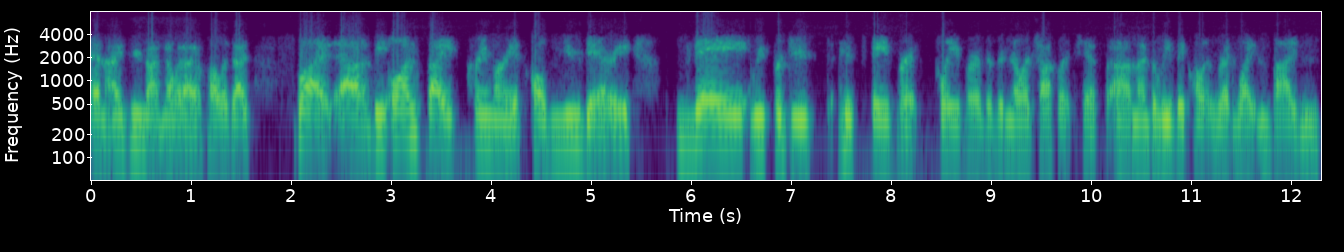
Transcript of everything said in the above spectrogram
and I do not know it. I apologize. But uh, the on-site creamery, it's called U Dairy they reproduced his favorite flavor, the vanilla chocolate chip. Um, I believe they call it red, white, and Biden.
